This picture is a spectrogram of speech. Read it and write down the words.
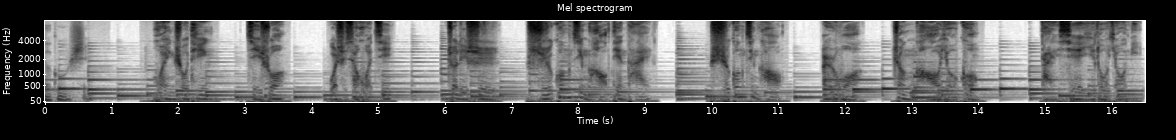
个故事？欢迎收听《即说》，我是小伙鸡，这里是时光静好电台。时光静好，而我正好有空。感谢一路有你。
